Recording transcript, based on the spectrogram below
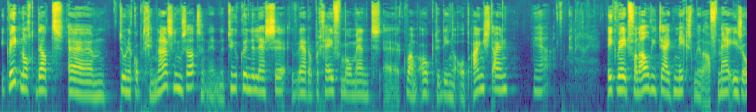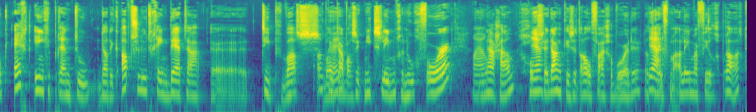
ik weet nog dat ehm, toen ik op het gymnasium zat en natuurkundelessen werden op een gegeven moment eh, kwam ook de dingen op Einstein. ja, Ik weet van al die tijd niks meer af. Mij is ook echt ingeprent toe dat ik absoluut geen beta-type was. Oké. Want daar was ik niet slim genoeg voor. wauw. Nagaan. Godzijdank is het alfa geworden. Dat Ja. heeft me alleen maar veel gebracht.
